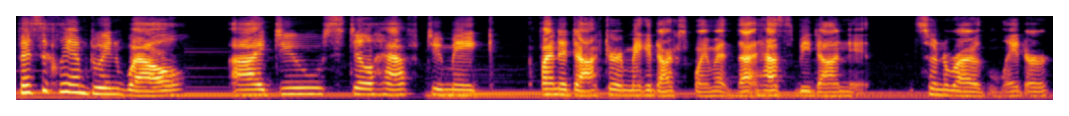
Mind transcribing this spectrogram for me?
physically, I'm doing well. I do still have to make find a doctor and make a doctor's appointment. That has to be done sooner rather than later.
